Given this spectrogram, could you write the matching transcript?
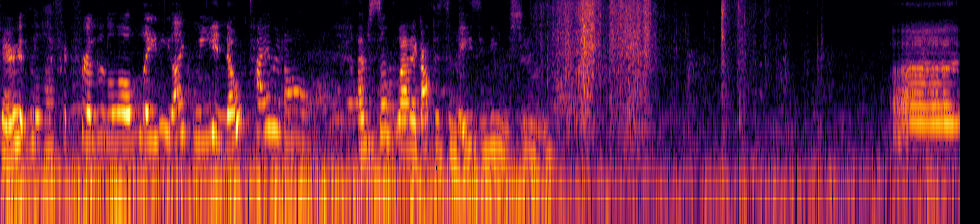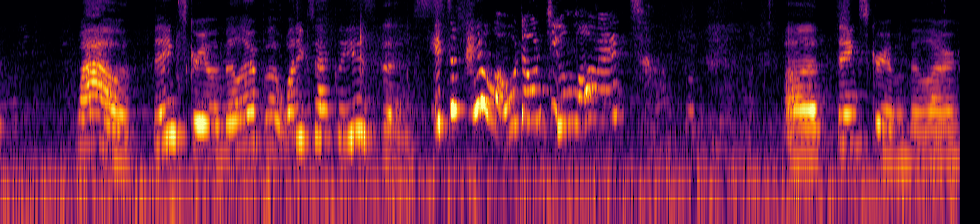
very little effort for a little old lady like me in no time at all. I'm so glad I got this amazing new machine. Uh, wow. Thanks, Grandma Miller, but what exactly is this? It's a pillow, don't you love it? Uh, thanks, Grandma Miller.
